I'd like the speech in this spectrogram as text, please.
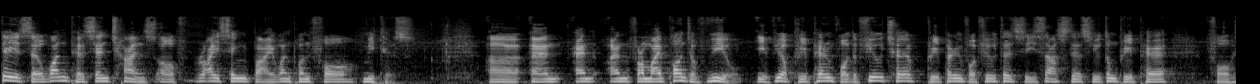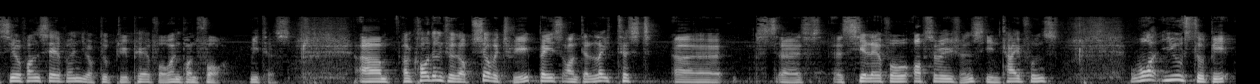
there is a 1% chance of rising by 1.4 meters. Uh, and, and, and from my point of view, if you are preparing for the future, preparing for future disasters, you don't prepare for 0.7, you have to prepare for 1.4 meters. Um, according to the observatory, based on the latest uh, uh, uh, sea level observations in typhoons, what used to be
